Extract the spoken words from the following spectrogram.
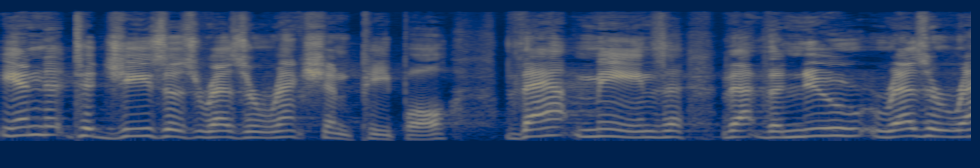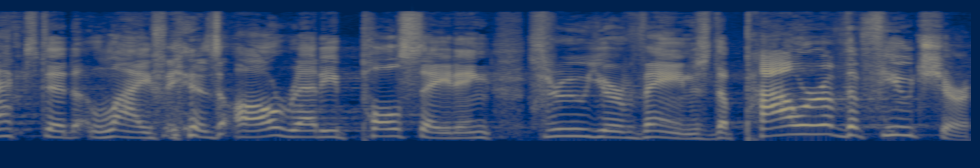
into Jesus' resurrection, people, that means that the new resurrected life is already pulsating through your veins. The power of the future,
